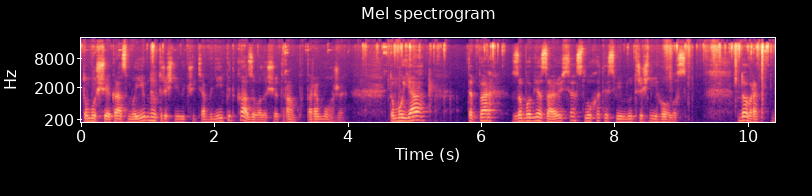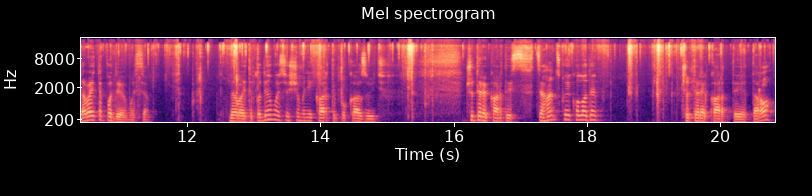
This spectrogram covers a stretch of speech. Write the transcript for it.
Тому що якраз мої внутрішні відчуття мені і підказували, що Трамп переможе. Тому я тепер зобов'язаюся слухати свій внутрішній голос. Добре, давайте подивимося. Давайте подивимося, що мені карти показують. Чотири карти з циганської колоди. Чотири карти Таро.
